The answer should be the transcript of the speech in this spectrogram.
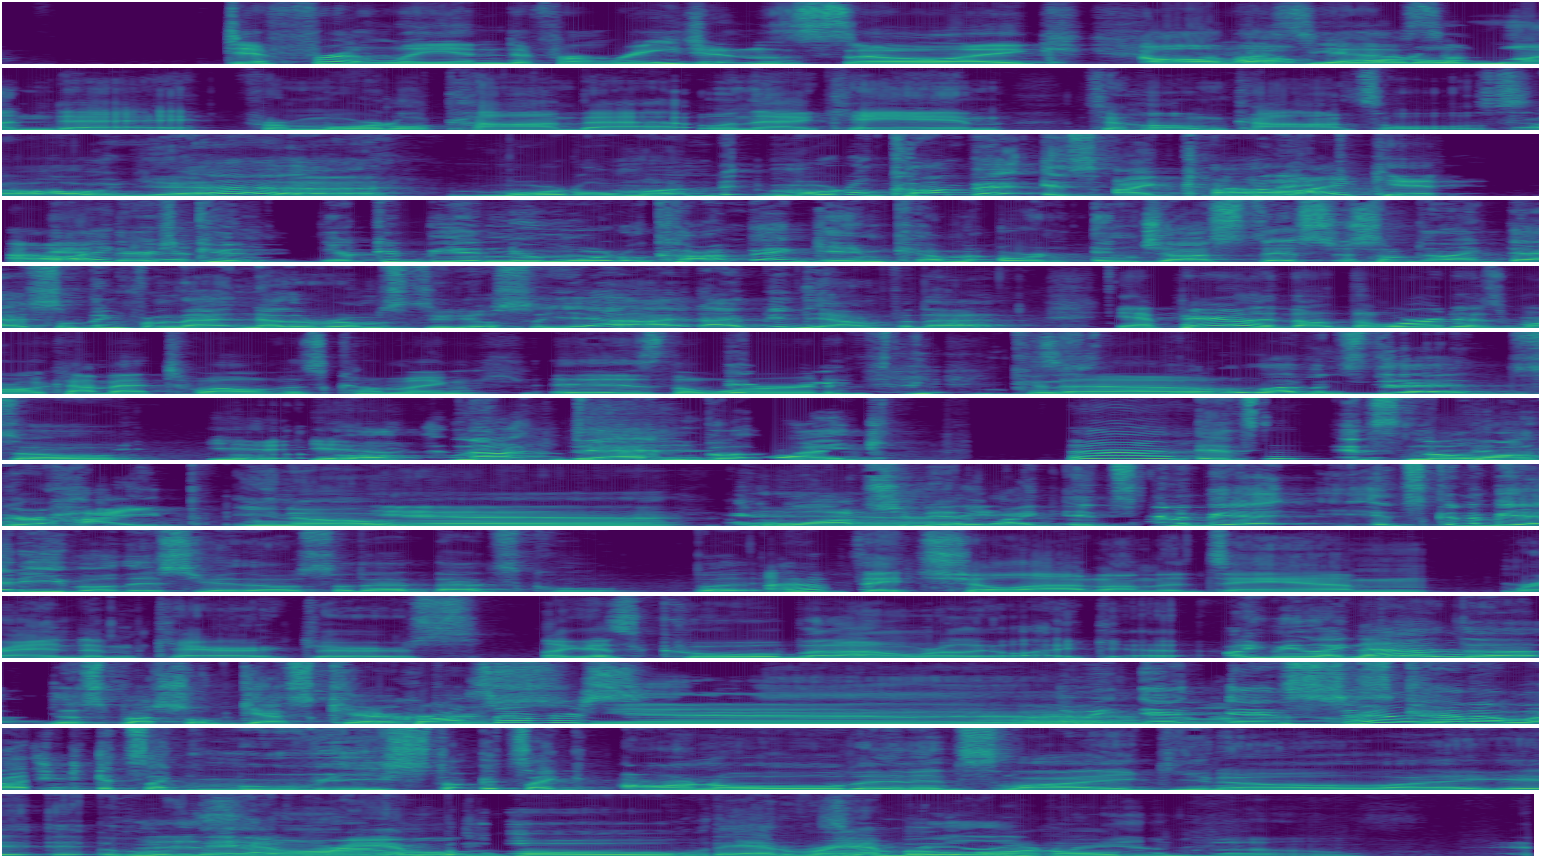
differently in different regions. So like, all unless about you have Mortal some- Monday for Mortal Kombat when that came to home consoles. Oh yeah, Mortal Monday. Mortal Kombat is iconic. I like it. I and like there's it. could there could be a new Mortal Kombat game coming, or Injustice, or something like that, something from that NetherRealm studio. So yeah, I'd, I'd be down for that. Yeah, apparently the, the word is Mortal Kombat 12 is coming. Is the word. because So- 11's dead. So Yeah, yeah. well, not dead, but like it's it's no longer hype. You know, yeah. Like, watching yeah. it like it's gonna be at it's gonna be at Evo this year though, so that that's cool. But I hope they chill out on the damn random characters. Like it's cool, but I don't really like it. oh, you mean like No. the, the the special guest The characters? crossovers? Yeah. I mean, it, it's uh, just kind of like it's like movie star. It's like Arnold, and it's like you know, like it, it- who, Is they it had Arnold? Rambo. They had Rambo, really Arnold. Rambo?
